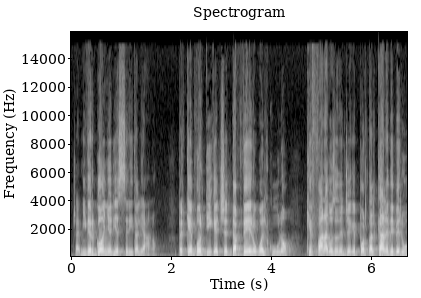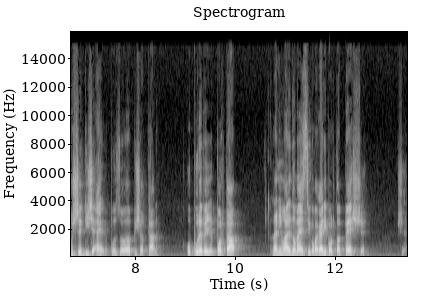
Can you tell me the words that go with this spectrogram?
Cioè, mi vergogno di essere italiano, perché vuol dire che c'è davvero qualcuno che fa una cosa del genere, che porta il cane dei peluche e dice, eh, posso andare a pisciare il cane Oppure porta l'animale domestico, magari porta il pesce. Cioè,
